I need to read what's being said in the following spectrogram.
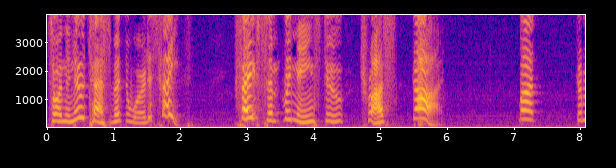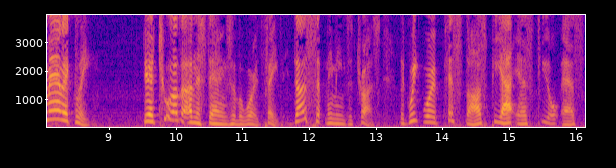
So in the New Testament, the word is faith. Faith simply means to trust God. But grammatically, there are two other understandings of the word faith. It does simply mean to trust. The Greek word pistos, P-I-S-T-O-S,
